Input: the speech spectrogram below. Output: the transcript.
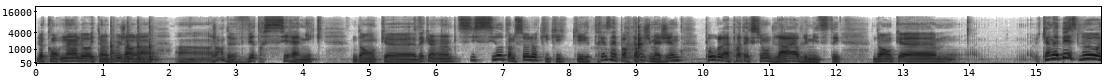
le contenant là, est un peu genre en genre de vitre céramique. Donc, euh, avec un, petit seal comme ça, là, qui, est très important, j'imagine, pour la protection de l'air, de l'humidité. Donc, euh, cannabis, là,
